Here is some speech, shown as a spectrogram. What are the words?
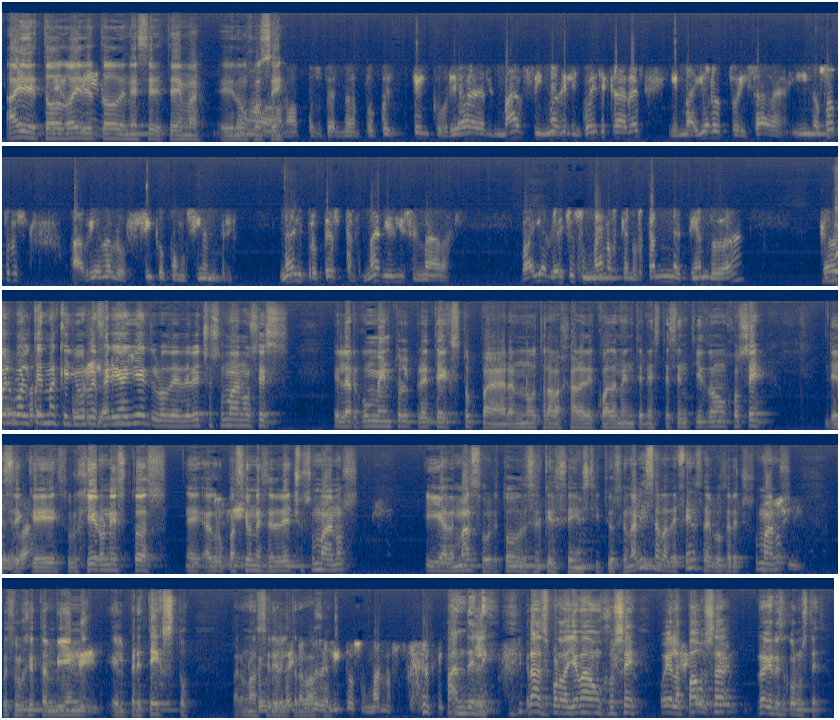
Hay de todo, Pero hay de todo en ese tema, eh, don no, José. No, pues pero tampoco es que encubrir más y más delincuencia cada vez y mayor autorizada. Y nosotros abriendo los hocico como siempre. Nadie protesta, nadie dice nada. Vaya derechos humanos que nos están metiendo, ¿verdad? Vuelvo al tema que yo ellos. ayer, lo de derechos humanos es el argumento, el pretexto para no trabajar adecuadamente en este sentido, don José. Desde ¿Verdad? que surgieron estas eh, agrupaciones de derechos humanos y además, sobre todo, desde que se institucionaliza la defensa de los derechos humanos, Sí. pues surge también Sí. el pretexto para no hacer el trabajo. de delitos humanos. Ándele. Gracias por la llamada, don José. Voy a la pausa, regreso con usted.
